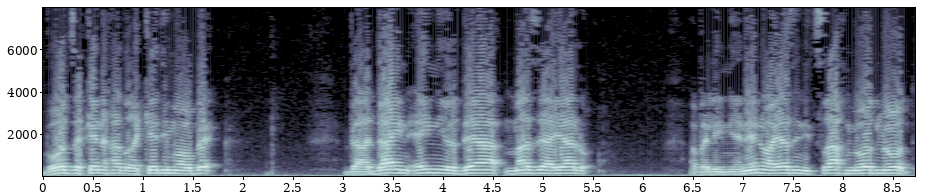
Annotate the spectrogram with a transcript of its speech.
ועוד זקן אחד רקד עמו הרבה. ועדיין איני יודע מה זה היה לו. אבל לענייננו היה זה נצרך מאוד מאוד.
